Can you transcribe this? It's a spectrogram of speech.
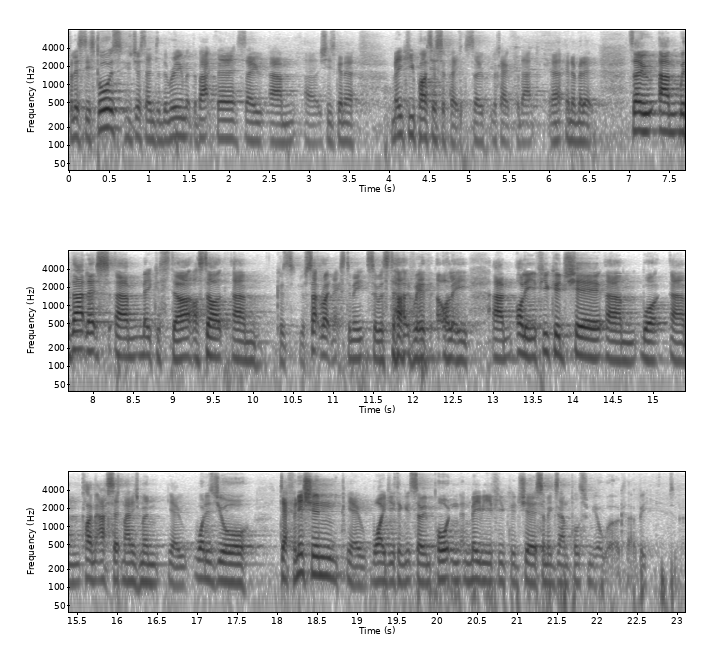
Felicity Spores, who's just entered the room at the back there. So um, uh, she's going to make you participate. So look out for that uh, in a minute. So um, with that, let's um, make a start. I'll start because you're sat right next to me. So we'll start with Ollie. Um, Ollie, if you could share um, what um, climate asset management, you know, what is your definition? You know, why do you think it's so important? And maybe if you could share some examples from your work, that would be super.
